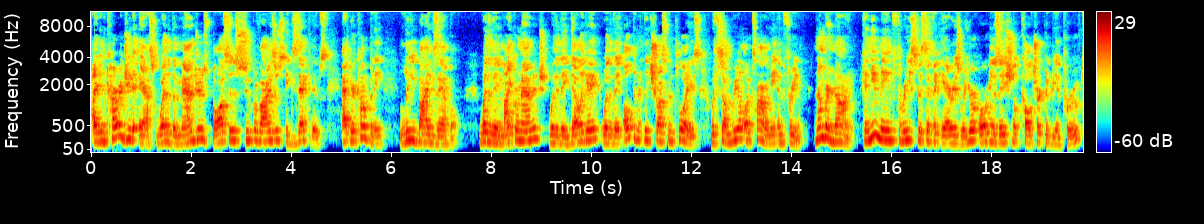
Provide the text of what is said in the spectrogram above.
I'd encourage you to ask whether the managers, bosses, supervisors, executives at your company lead by example, whether they micromanage, whether they delegate, whether they ultimately trust employees with some real autonomy and freedom. Number nine, can you name three specific areas where your organizational culture could be improved?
